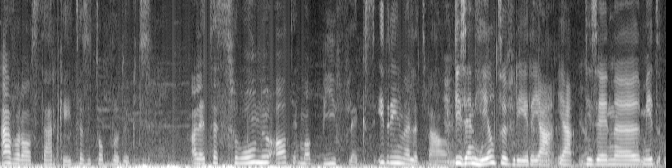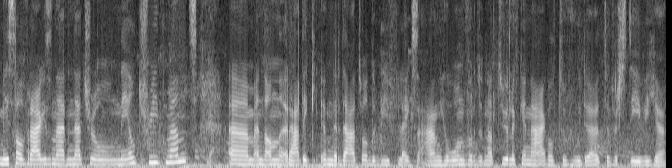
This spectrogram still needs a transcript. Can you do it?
En vooral sterkheid, het is een topproduct. Allee, het is gewoon nu altijd maar Biflex. Iedereen wil het wel. Die zijn heel tevreden, ja. ja. Die zijn, uh, meestal vragen ze naar natural nail treatment. Ja. Um, en dan raad ik inderdaad wel de Biflex aan. Gewoon voor de natuurlijke nagel te voeden, te verstevigen.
